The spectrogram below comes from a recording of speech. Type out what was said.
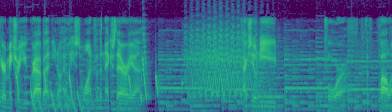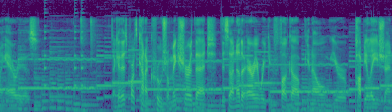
here, make sure you grab at you know at least one for the next area. Actually, you'll need four for the following areas. Okay, this part's kind of crucial. Make sure that this is another area where you can fuck up, you know, your population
